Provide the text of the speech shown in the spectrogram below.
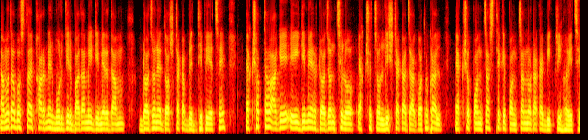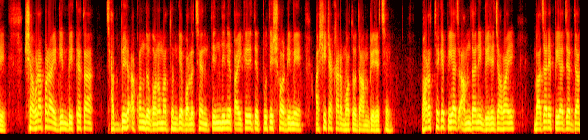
এমত অবস্থায় ফার্মের মুরগির বাদামি ডিমের দাম ডজনে দশ টাকা বৃদ্ধি পেয়েছে। এক সপ্তাহ আগে এই ডিমের ডজন ছিল একশো চল্লিশ টাকা, যা গতকাল একশো পঞ্চাশ থেকে পঞ্চান্ন টাকায় বিক্রি হয়েছে। শেওড়াপাড়ায় ডিম বিক্রেতা ছাব্বির আকন্দ গণমাধ্যমকে বলেছেন, তিন দিনে পাইকারিতে প্রতি শ ডিমে আশি টাকার মতো দাম বেড়েছে। ভারত থেকে পেঁয়াজ আমদানি বেড়ে যাওয়ায় বাজারে পেঁয়াজের দাম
